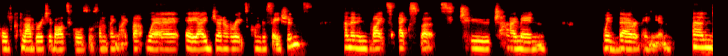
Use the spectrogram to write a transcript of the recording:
called collaborative articles or something like that, where AI generates conversations and then invites experts to chime in with their opinion. And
